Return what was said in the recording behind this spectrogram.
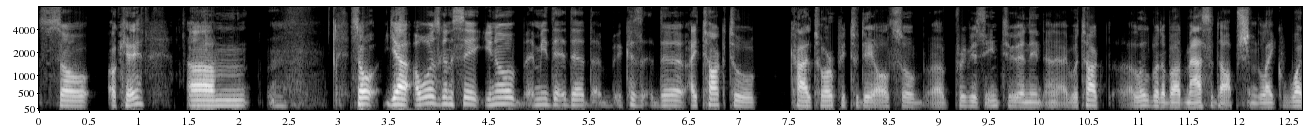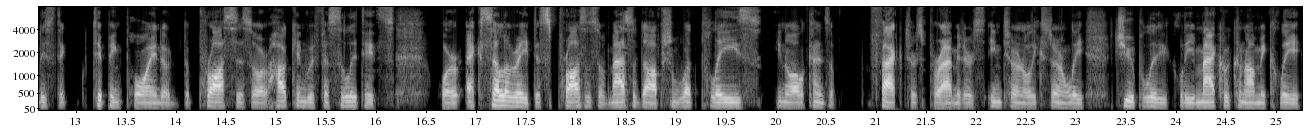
so okay. Um, so yeah i was going to say you know i mean the, the, the, because the i talked to Kyle Torpey today also uh, previous into and, and we talked a little bit about mass adoption like what is the tipping point or the process or how can we facilitate or accelerate this process of mass adoption? What plays you know all kinds of factors parameters internal externally geopolitically macroeconomically?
